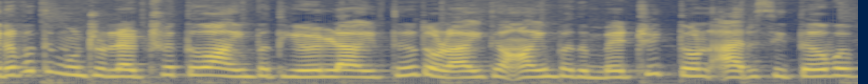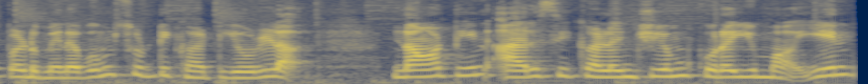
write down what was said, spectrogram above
இருபத்தி மூன்று லட்சத்து ஐம்பத்தி ஏழாயிரத்து தொள்ளாயிரத்து ஐம்பது மெட்ரிக் டன் அரிசி தேவைப்படும் எனவும் சுட்டிக்காட்டியுள்ளார். நாட்டின் அரிசி களஞ்சியம் குறையுமாயின்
